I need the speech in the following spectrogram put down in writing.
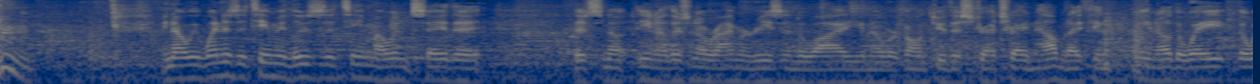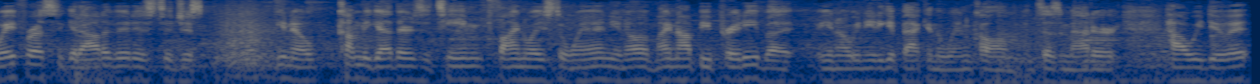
you know, we win as a team, we lose as a team. I wouldn't say that there's no, you know, there's no rhyme or reason to why, you know, we're going through this stretch right now, but I think, you know, the way, the way for us to get out of it is to just, you know, come together as a team, find ways to win. You know, it might not be pretty, but you know, we need to get back in the win column. It doesn't matter how we do it.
